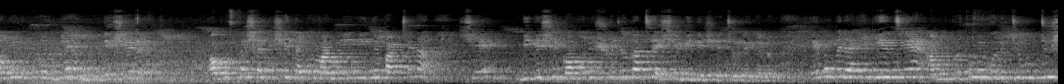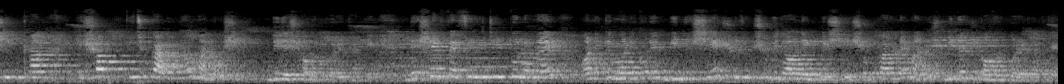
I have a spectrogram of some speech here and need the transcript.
অনেক প্রবলেম দেশের অবস্থার সাথে সে তাকে মানিয়ে নিতে পারছে না, সে বিদেশে গমনের সুযোগ আছে, সে বিদেশে চলে গেল। এভাবে দেখা গিয়েছে, আমি প্রথমে বলেছি উচ্চ শিক্ষা, এসব কিছু কারণেও মানুষ বিদেশ গমন করে থাকে। দেশের ফ্যাসিলিটির তুলনায় অনেকে মনে করে বিদেশে সুযোগ সুবিধা অনেক বেশি, এসব কারণে মানুষ বিদেশ গমন করে থাকে।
